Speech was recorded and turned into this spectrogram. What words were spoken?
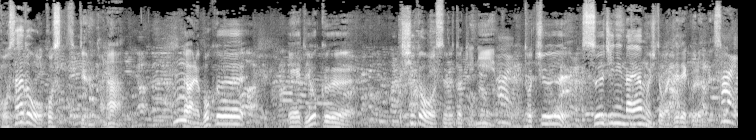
誤作動を起こすっていうのかな。だからね僕、えー、とよく指導をするときに、はい。途中数字に悩む人が出てくるんですよ、はい。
